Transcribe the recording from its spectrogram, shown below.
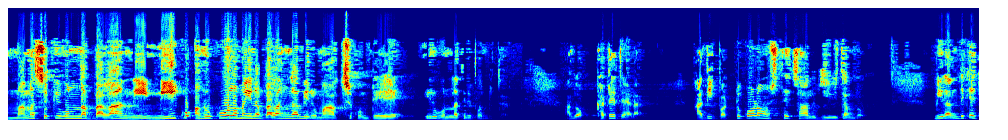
మనసుకి ఉన్న బలాన్ని మీకు అనుకూలమైన బలంగా మీరు మార్చుకుంటే మీరు ఉన్నతిని పొందుతారు. అదొక్కటే తేడా. అది పట్టుకోవడం వస్తే చాలు జీవితంలో. మీరు అందుకే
